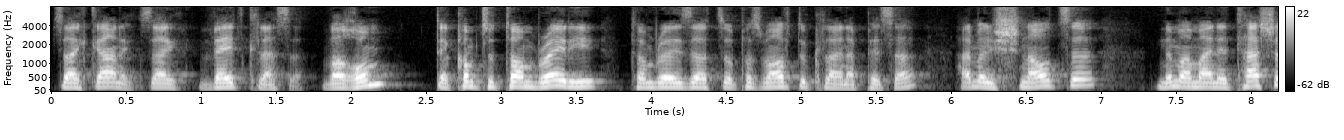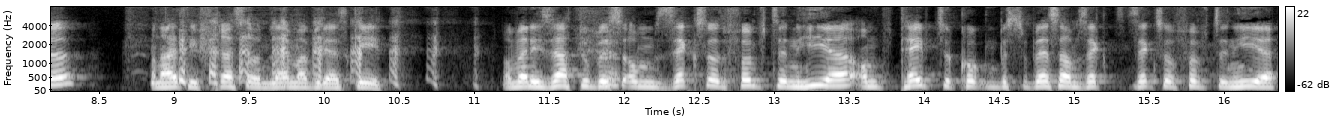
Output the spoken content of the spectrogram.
Sag ich gar nichts, sag ich Weltklasse. Warum? Der kommt zu Tom Brady. Tom Brady sagt so: Pass mal auf, du kleiner Pisser. Halt mal die Schnauze, nimm mal meine Tasche und halt die Fresse und lern mal, wie das geht. Und wenn ich sage, du bist um 6.15 Uhr hier, um Tape zu gucken, bist du besser um 6 6.15 Uhr hier.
